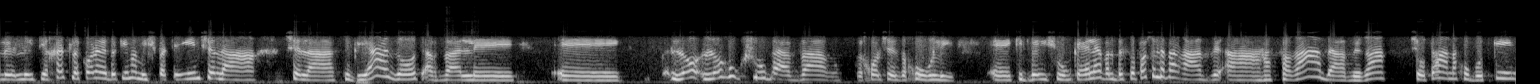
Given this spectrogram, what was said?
להתייחס לכל ההיבטים המשפטיים של, ה, של הסוגיה הזאת, אבל אה, אה, לא, לא הוגשו בעבר, ככל שזכור לי, אה, כתבי אישום כאלה, אבל בסופו של דבר ההפרה והעבירה שאותה אנחנו בודקים,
